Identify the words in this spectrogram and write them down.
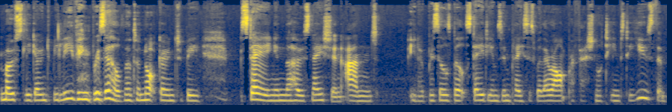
mostly going to be leaving Brazil, that are not going to be staying in the host nation, and you know Brazil's built stadiums in places where there aren't professional teams to use them,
